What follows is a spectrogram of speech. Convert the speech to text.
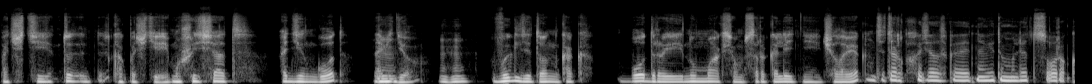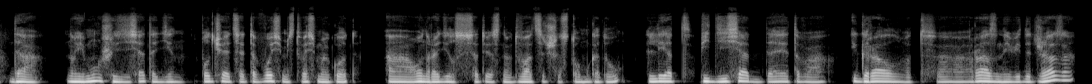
почти, как почти, ему 61 год на Мгм. видео. Мгм. Выглядит он как бодрый, ну, максимум 40-летний человек. Ты только хотела сказать, на вид ему лет 40. Да, но ему 61. Получается, это 88 год, а он родился, соответственно, в 26 году. Лет 50 до этого играл вот э, разные виды джаза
